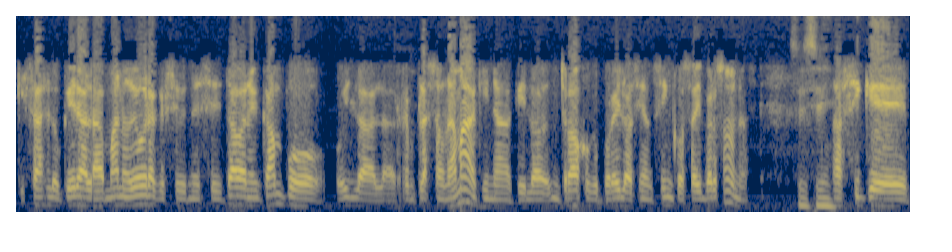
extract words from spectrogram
quizás lo que era la mano de obra que se necesitaba en el campo, hoy la, la reemplaza una máquina, que lo- un trabajo que por ahí lo hacían cinco o seis personas. Sí, sí. Así que,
